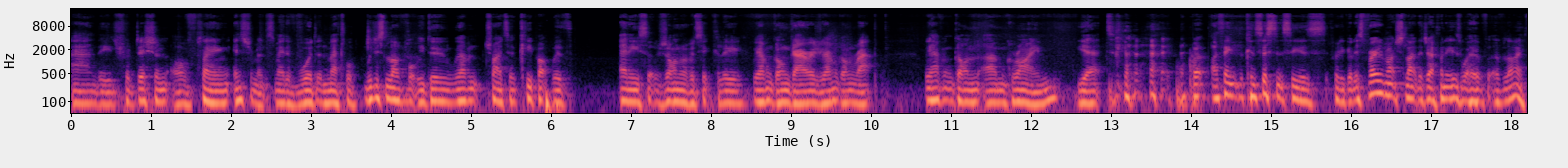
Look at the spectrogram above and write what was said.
and the tradition of playing instruments made of wood and metal. We just love what we do. We haven't tried to keep up with any sort of genre particularly. We haven't gone garage, we haven't gone rap, we haven't gone um, grime yet. but I think the consistency is pretty good. It's very much like the Japanese way of, of life.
